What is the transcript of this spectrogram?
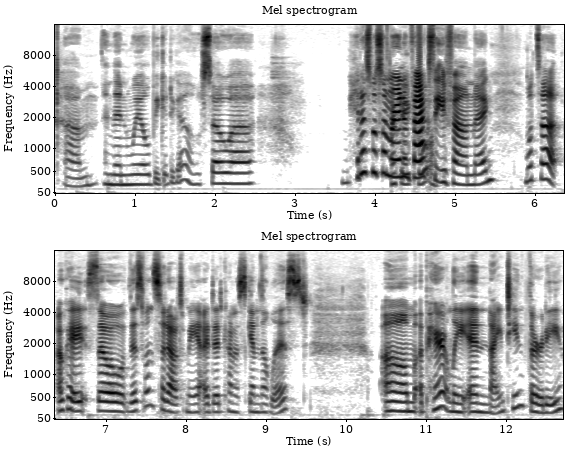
um, and then we'll be good to go. So uh, hit us with some Okay, random facts that you found, Meg. What's up? Okay, so this one stood out to me. I did kind of skim the list. Um, apparently, in 1930,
